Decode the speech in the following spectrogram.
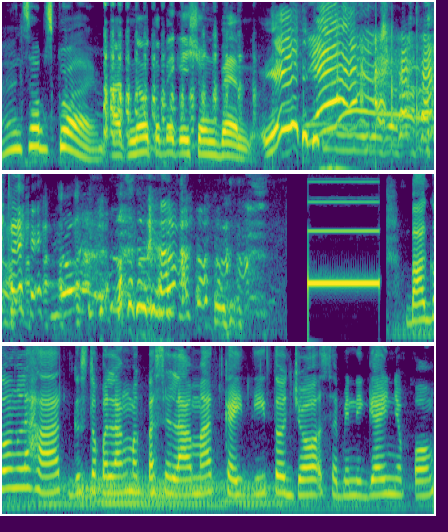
And subscribe. at notification bell. Yeah! Yeah! Bago ang lahat, gusto ko lang magpasalamat kay Tito Jo sa binigay niyo pong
